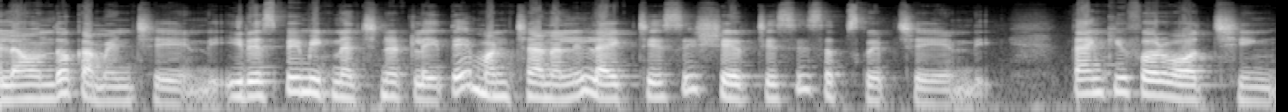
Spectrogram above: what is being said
ఎలా ఉందో కమెంట్ చేయండి. ఈ రెసిపీ మీకు నచ్చినట్లయితే మన ఛానల్ని లైక్ చేసి షేర్ చేసి సబ్స్క్రైబ్ చేయండి. Thank you for watching.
